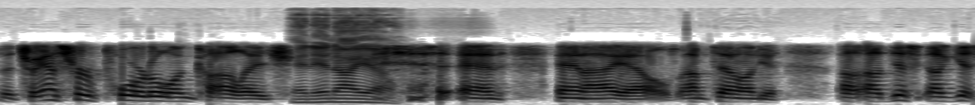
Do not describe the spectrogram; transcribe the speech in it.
the, transfer portal in college And NIL. and NILs. I'm telling you, I'll, I'll just, I guess,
